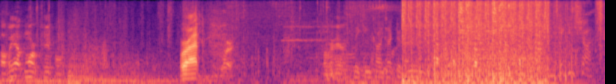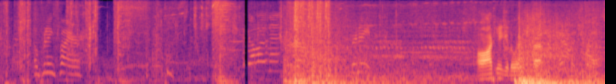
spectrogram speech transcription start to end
Oh, we got more people We're at. over here. Making contact with enemy. I'm taking shots. Opening fire. Grenade. Oh, I can't get away from that. Damage, friends.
